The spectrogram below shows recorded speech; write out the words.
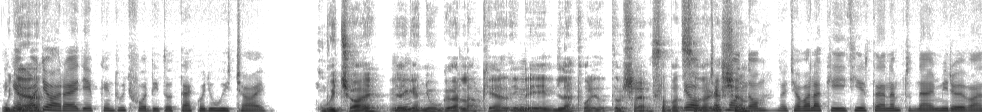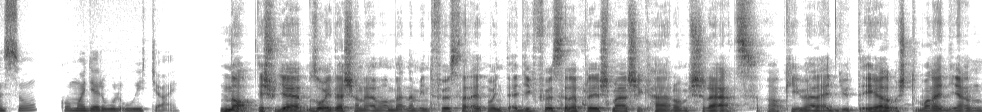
Igen, ugye? magyarra egyébként úgy fordították, hogy új csaj. Új csaj? Mm-hmm. Ja Mhm. igen, New Girl, okay. én, Mhm. én így lefordítottam szabad Jó, csak szövegesen. mondom, hogyha valaki így hirtelen nem tudná, hogy miről van szó, akkor magyarul új csaj. Na, és ugye Zoe Deschanel van benne, mint főszerep, vagy egyik főszereplő, és másik három srác, akivel együtt él. Most van egy ilyen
